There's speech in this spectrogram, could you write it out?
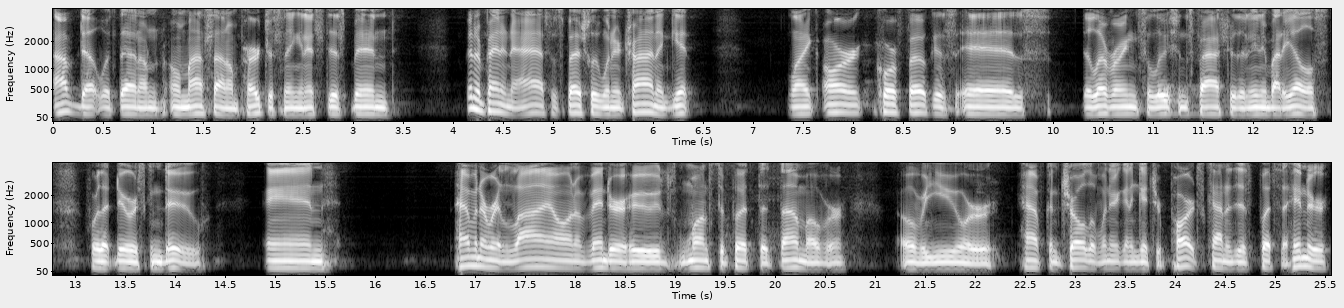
I've dealt with that on on my side on purchasing, and it's just been been a pain in the ass, especially when you're trying to get like our core focus is delivering solutions faster than anybody else for that doers can do, and having to rely on a vendor who wants to put the thumb over over you or have control of when you're going to get your parts kind of just puts a hinder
